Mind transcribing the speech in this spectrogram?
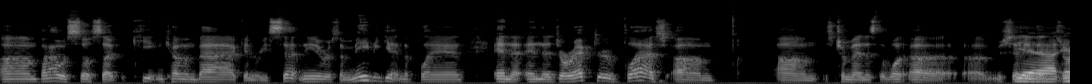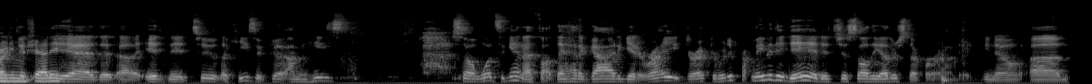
um, but I was so psyched with Keaton coming back and resetting the universe and maybe getting a plan. And the and the director of Flash um, um, is tremendous. The one uh, uh, Machete, Yeah, that Andy Muschietti. Yeah, that uh, it it too. Like he's a good. I mean, he's. So once again, I thought they had a guy to get it right, director. But it, maybe they did. It's just all the other stuff around it, you know. Um,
